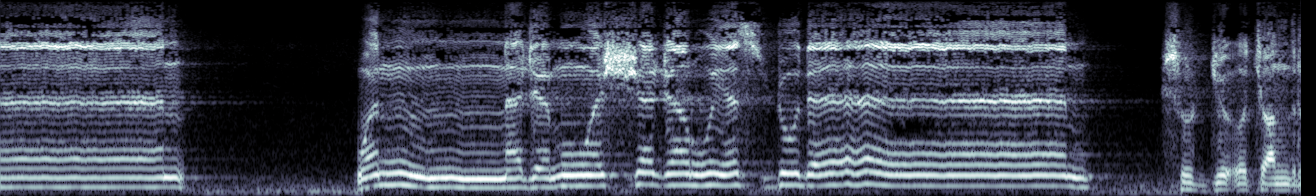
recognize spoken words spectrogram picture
بحسبان والنجم والشجر يسجدان সূর্য ও চন্দ্র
